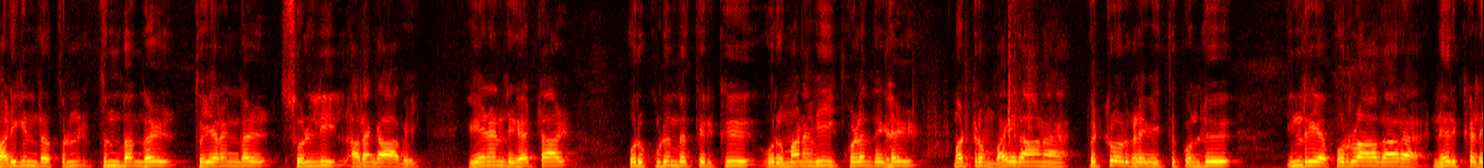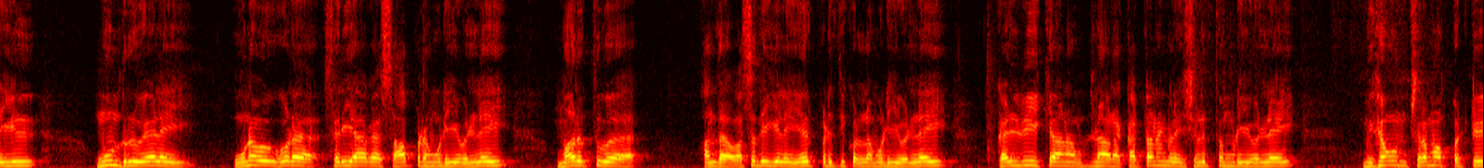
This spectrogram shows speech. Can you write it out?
படுகின்ற துன் துன்பங்கள் துயரங்கள் சொல்லி அடங்காவை. ஏனென்று கேட்டால் ஒரு குடும்பத்திற்கு ஒரு மனைவி குழந்தைகள் மற்றும் வயதான பெற்றோர்களை வைத்துக்கொண்டு இன்றைய பொருளாதார நெருக்கடியில் மூன்று வேளை உணவு கூட சரியாக சாப்பிட முடியவில்லை. மருத்துவ அந்த வசதிகளை ஏற்படுத்தி கொள்ள முடியவில்லை. கல்விக்கான உண்டான கட்டணங்களை செலுத்த முடியவில்லை. மிகவும் சிரமப்பட்டு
